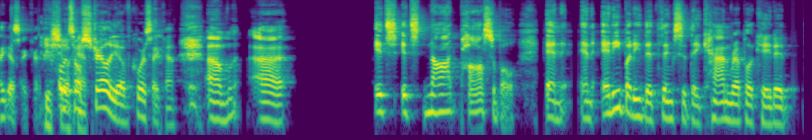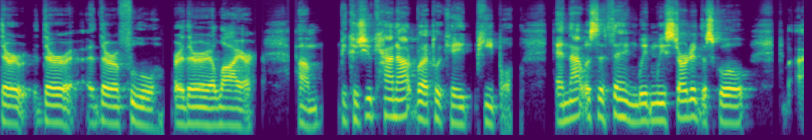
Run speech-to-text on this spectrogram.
I guess i can. Sure oh it's can. australia. Of course i can. Um, uh, it's it's not possible. And and anybody that thinks that they can replicate it they're they're they're a fool or they're a liar um, because you cannot replicate people. And that was the thing when we started the school uh,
